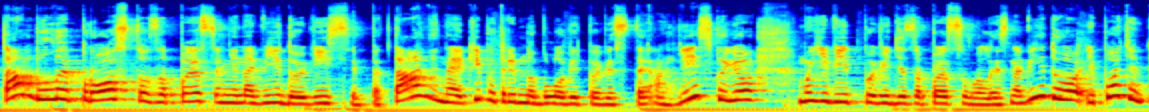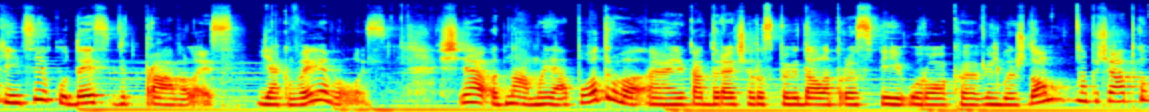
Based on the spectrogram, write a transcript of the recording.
Там були просто записані на відео 8 питань, на які потрібно було відповісти англійською. Мої відповіді записувались на відео, і потім кінці кудись відправились. Як виявилось, ще одна моя подруга, е, яка, до речі, розповідала про свій урок в EnglishDom на початку.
